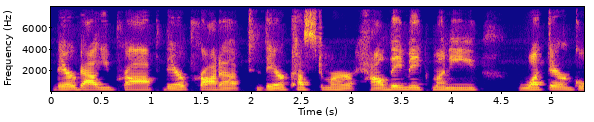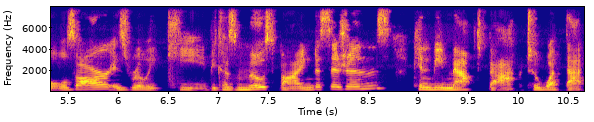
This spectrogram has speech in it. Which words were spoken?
their value prop, their product, their customer, how they make money, what their goals are is really key because most buying decisions can be mapped back to what that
